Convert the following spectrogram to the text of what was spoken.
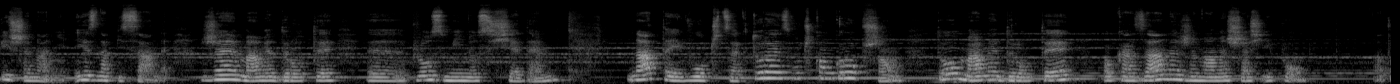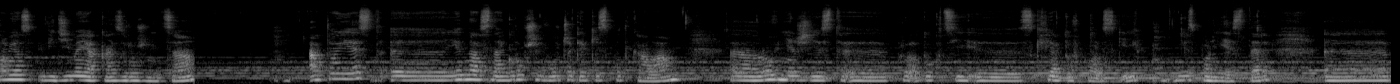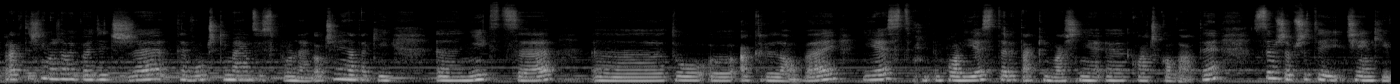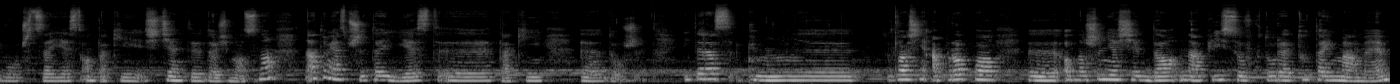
pisze na niej, jest napisane, że mamy druty y, plus minus 7. Na tej włóczce, która jest włóczką grubszą, tu mamy druty pokazane, że mamy 6,5. Natomiast widzimy jaka jest różnica. A to jest y, jedna z najgrubszych włóczek, jakie spotkałam. E, Również jest y, produkcji y, z kwiatów polskich, jest poliester. E, Praktycznie można by powiedzieć, że te włóczki mają coś wspólnego, czyli na takiej e, nitce e, tu akrylowej jest poliester taki właśnie kłaczkowaty, z tym, że przy tej cienkiej włóczce jest on taki ścięty dość mocno, natomiast przy tej jest taki duży. I teraz mm, właśnie a propos odnoszenia się do napisów, które tutaj mamy,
